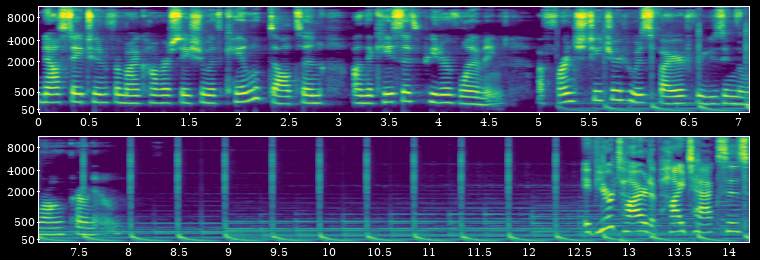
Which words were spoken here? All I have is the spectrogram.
Now stay tuned for my conversation with Caleb Dalton on the case of Peter Vlaming, a French teacher who was fired for using the wrong pronoun. If you're tired of high taxes,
